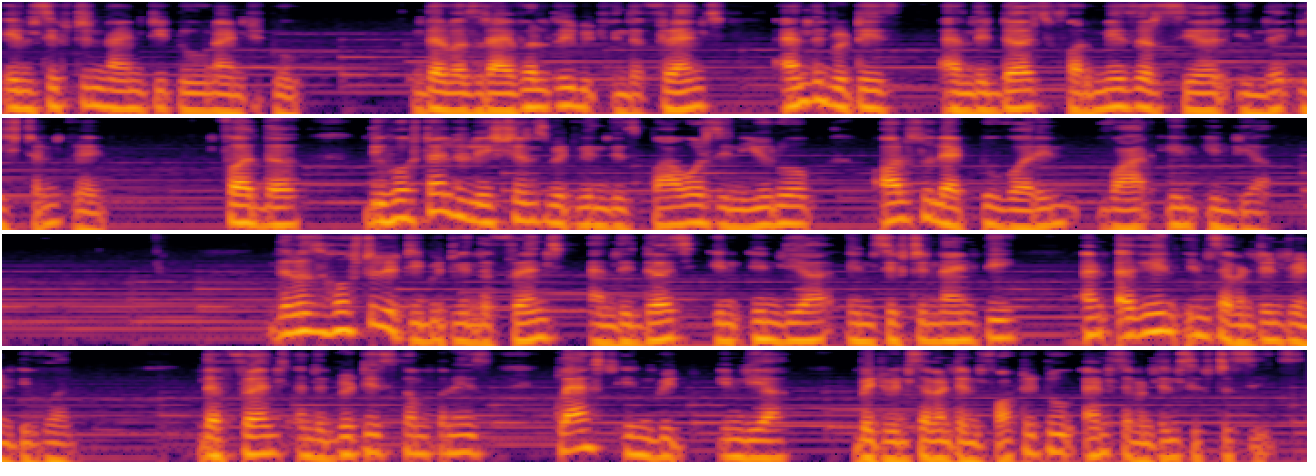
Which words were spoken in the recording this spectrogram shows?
in 1692-92. There was rivalry between the French and the British and the Dutch for major share in the eastern trade. Further, the hostile relations between these powers in Europe also led to war in, war in India. There was hostility between the French and the Dutch in India in 1690 and again in 1721. The French and the British companies clashed in India between 1742 and 1766.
